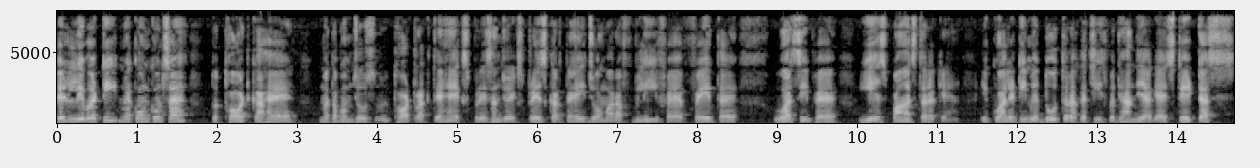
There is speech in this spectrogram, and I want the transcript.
फिर लिबर्टी में कौन कौन सा है? तो थॉट का है मतलब हम जो थॉट रखते हैं एक्सप्रेशन जो एक्सप्रेस करते हैं, जो हमारा बिलीफ है फेथ है वर्शिप है, ये पाँच तरह के हैं। इक्वालिटी में दो तरह का चीज़ पर ध्यान दिया गया है status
